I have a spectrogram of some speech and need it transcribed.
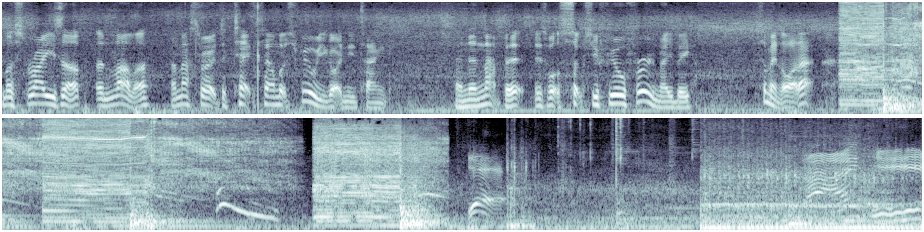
must raise up and lower, and that's where it detects how much fuel you got in your tank. And then that bit is what sucks your fuel through, maybe. Something like that. Yeah. Yeah.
